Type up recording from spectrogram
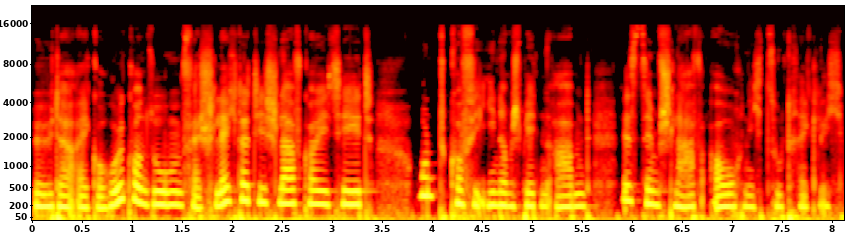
Öder Alkoholkonsum verschlechtert die Schlafqualität und Koffein am späten Abend ist dem Schlaf auch nicht zuträglich.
